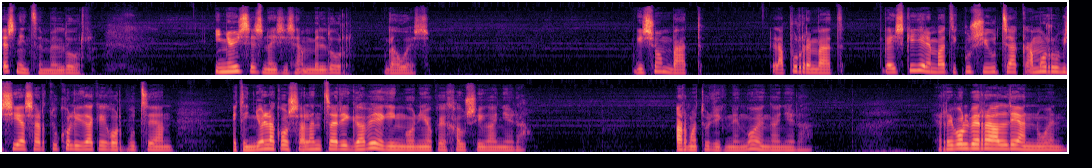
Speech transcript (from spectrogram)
Ez nintzen beldur. Inoiz ez naiz izan beldur, gau ez. Gizon bat, lapurren bat, gaizkileren bat ikusi utzak amorru bizia sartuko lidake gorputzean, eta inolako zalantzarik gabe egingo nioke jauzi gainera. Armaturik nengoen gainera errebolberra aldean nuen.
